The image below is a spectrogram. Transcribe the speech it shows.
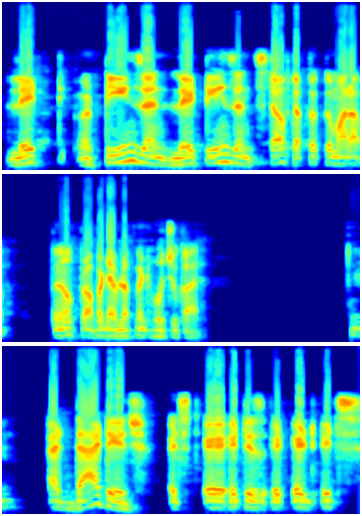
talking about late uh, teens and late teens and stuff तब तक तुम्हारा you know proper development हो चुका है Hmm. at that age it's eh, it is it, it it's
